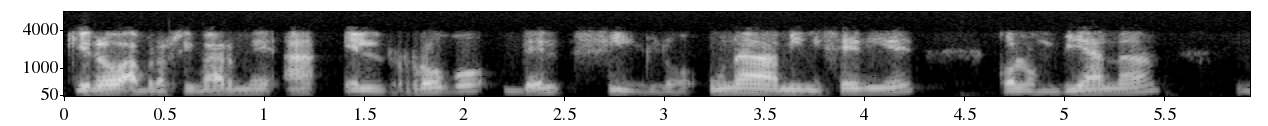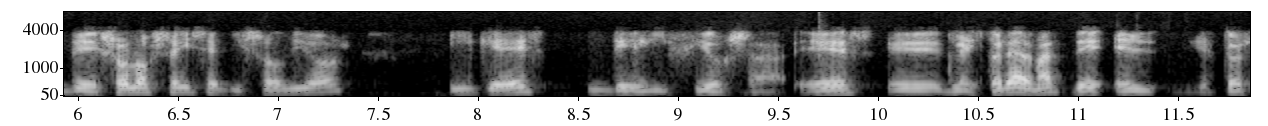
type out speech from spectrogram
quiero aproximarme a El robo del siglo, una miniserie colombiana de solo seis episodios y que es deliciosa. Es eh, la historia, además, de el, esto es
